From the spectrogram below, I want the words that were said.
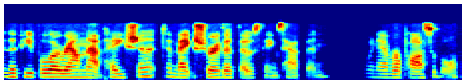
to the people around that patient to make sure that those things happen whenever possible.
